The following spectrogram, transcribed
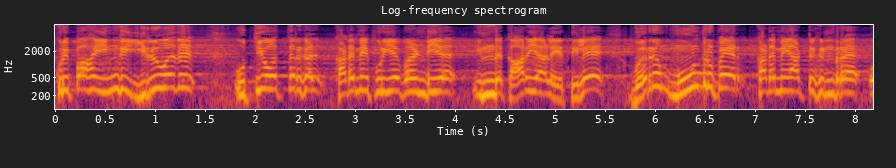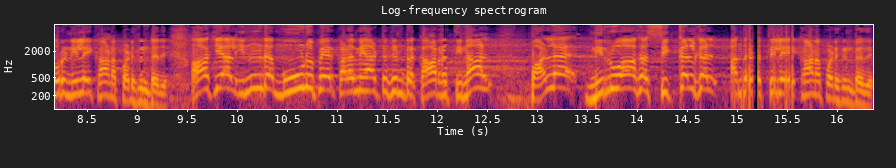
குறிப்பாக இங்கு இருபது உத்தியோகத்தர்கள் கடமை புரிய வேண்டிய இந்த காரியாலயத்திலே வெறும் மூன்று பேர் கடமையாற்றுகின்ற ஒரு நிலை காணப்படுகின்றது. ஆகையால் இந்த மூணு பேர் கடமையாற்றுகின்ற காரணத்தினால் பல நிர்வாக சிக்கல்கள் அந்த இடத்திலே காணப்படுகின்றது.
